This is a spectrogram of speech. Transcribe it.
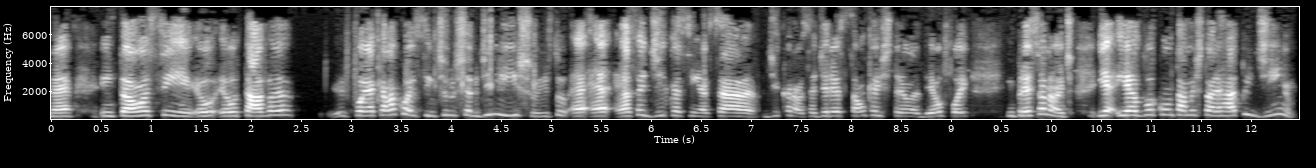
né? Então, assim, eu, eu tava foi aquela coisa, sentindo o cheiro de lixo. Isso é, é, essa dica, assim, essa dica não, essa direção que a estrela deu foi impressionante. E, e eu vou contar uma história rapidinho.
